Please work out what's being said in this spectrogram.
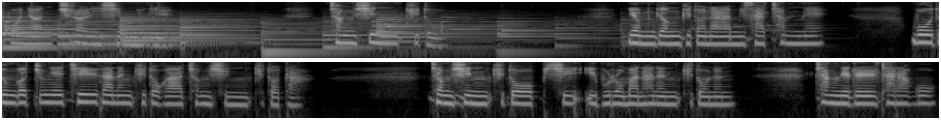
2015년 7월 26일 정신 기도 염경 기도나 미사 참내 모든 것 중에 제일 가는 기도가 정신 기도다. 정신 기도 없이 입으로만 하는 기도는 장례를 잘하고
